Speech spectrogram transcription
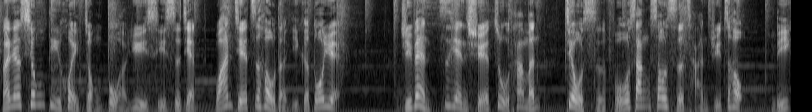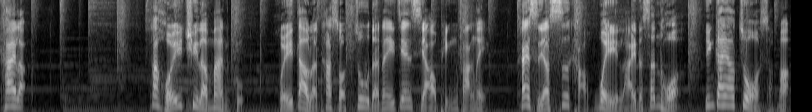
南洋兄弟会总部啊遇袭事件完结之后的一个多月 g v a n 自愿协助他们救死扶伤、收拾残局之后离开了，他回去了曼谷。回到了他所住的那一间小平房内，开始要思考未来的生活应该要做什么。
